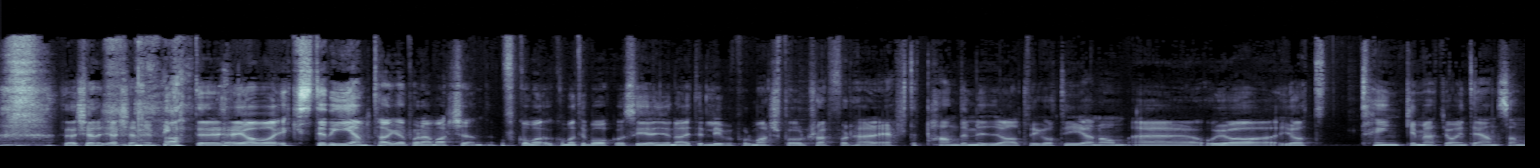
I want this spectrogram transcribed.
jag, känner, jag känner mig bitter. Jag var extremt extremt taggad på den här matchen. Och få komma, komma tillbaka och se en United-Liverpool-match på Old Trafford här efter pandemi och allt vi gått igenom. Eh, och jag, jag tänker mig att jag inte är ensam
